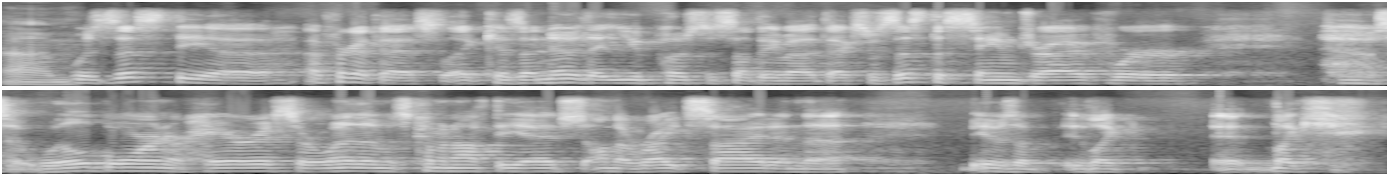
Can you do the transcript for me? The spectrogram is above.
Um, Was this the? Uh, I forgot to ask, like, because I know that you posted something about Dex. Was this the same drive where? oh, was it Wilborn or Harris or one of them was coming off the edge on the right side, and the it was a like it, like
